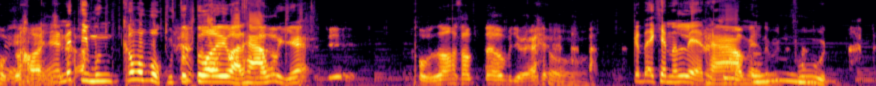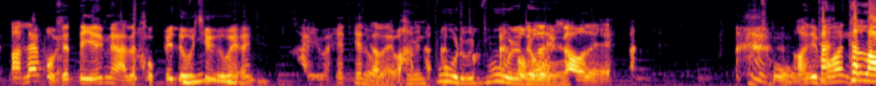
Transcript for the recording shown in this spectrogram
ผมรออแหมยู่แน่จริงมึงเข้ามาบวกกูตัวตัวๆเลยดีกว่าทามพูดอย่างเงี้ยพี่ผมรอซ้ำเติมอยู่ไงโอ้ก็ได้แค่นั้นแหละทามแหมทำเป็นพูด ตอนแรกผมจะตีตั้งนานแล้วผมไปดูชื่อไว้เอ้ยใคร วะเฮ็ดเฮ็ดอะไรวะทำเป็นพูดทำเป็นพูดผมโถเลยเข้าเลยโอ้อ๋อที่ถ้าม่อนถ้ารอ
